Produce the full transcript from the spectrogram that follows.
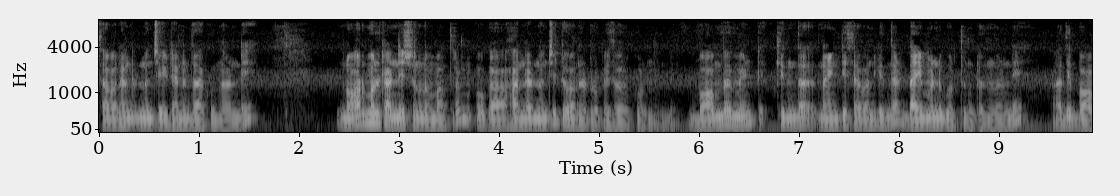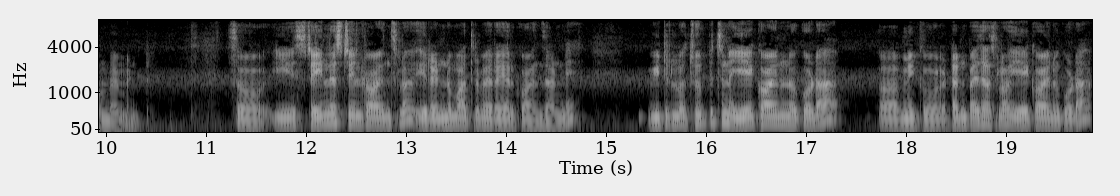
సెవెన్ హండ్రెడ్ నుంచి ఎయిట్ హండ్రెడ్ దాకా ఉందండి. నార్మల్ కండిషన్లో మాత్రం ఒక హండ్రెడ్ నుంచి టూ హండ్రెడ్ రూపీస్ వరకు ఉందండి. బాంబే మింట్ కింద నైంటీ సెవెన్ కింద డైమండ్ గుర్తుంటుందండి. అది బాంబే మింట్. సో ఈ స్టెయిన్లెస్ స్టీల్ కాయిన్స్లో ఈ రెండు మాత్రమే రేర్ కాయిన్స్ అండి. వీటిల్లో చూపించిన ఏ కాయిన్లో కూడా మీకు టెన్ పైసెస్లో ఏ కాయిన్ కూడా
